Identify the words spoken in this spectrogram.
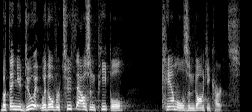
But then you do it with over 2,000 people, camels, and donkey carts.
